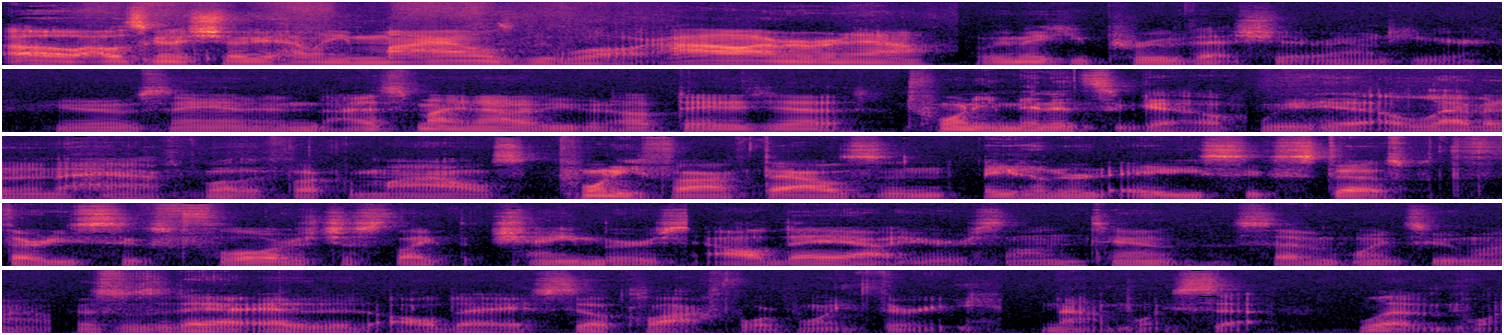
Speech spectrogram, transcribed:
Oh, I was gonna show you how many miles we walk. Oh, I remember now. We make you prove that shit around here. You know what I'm saying? And this might not have even updated yet. 20 minutes ago, we hit 11 and a half motherfucking miles. 25,886 steps with 36 floors, just like the chambers. All day out here, son. 10, 7.2 miles. This was the day I edited all day. Still clock 4.3, 9.7, 11.4. You know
